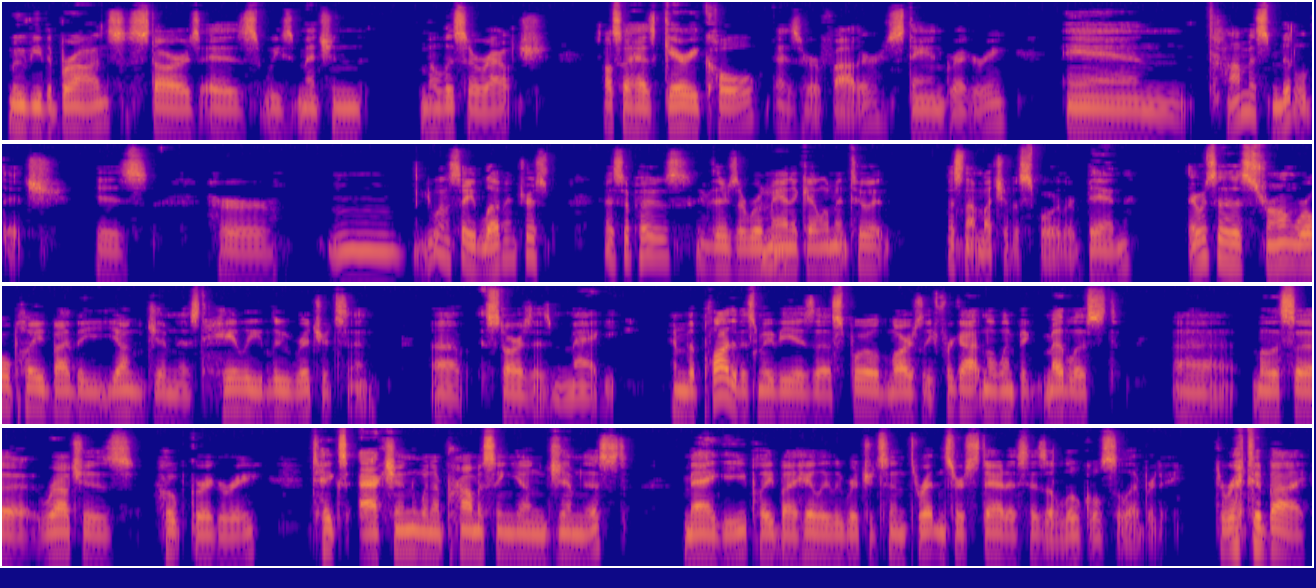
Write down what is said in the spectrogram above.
movie, The Bronze, stars as we mentioned Melissa Rauch. Also has Gary Cole as her father, Stan Gregory, and Thomas Middleditch is her. Mm, you want to say love interest? I suppose if there's a romantic element to it. That's not much of a spoiler. Ben, there was a strong role played by the young gymnast Haley Lu Richardson, uh, stars as Maggie. And the plot of this movie is a spoiled, largely forgotten Olympic medalist uh, Melissa Rauch's Hope Gregory takes action when a promising young gymnast, Maggie, played by Haley Lu Richardson, threatens her status as a local celebrity. Directed by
